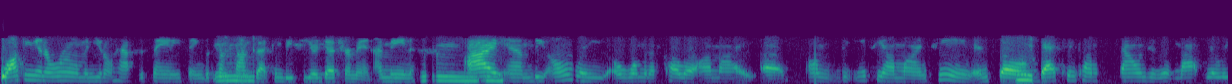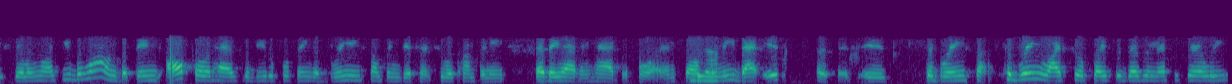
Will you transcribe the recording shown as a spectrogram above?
walking in a room and you don't have to say anything, but sometimes mm-hmm. that can be to your detriment. I mean, mm-hmm. I am the only a woman of color on my uh on the ET Online team, and so mm-hmm. that can come with challenges of not really feeling like you belong. But then also it has the beautiful thing of bringing something different to a company that they haven't had before. And so yeah. for me, that is purpose is to bring to bring life to a place that doesn't necessarily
